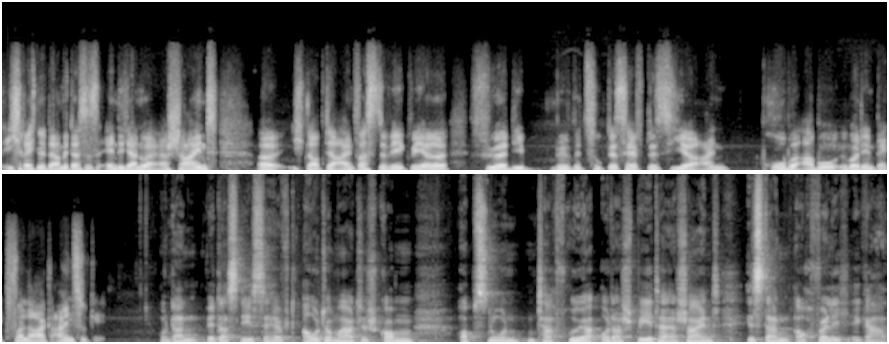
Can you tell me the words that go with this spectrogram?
Ich rechne damit, dass es Ende Januar erscheint. Äh, ich glaube, der einfachste Weg wäre für den Bezug des Heftes hier ein Probeabo über den Beck Verlag einzugehen. Und dann wird das nächste Heft automatisch kommen. Ob es nun einen Tag früher oder später erscheint, ist dann auch völlig egal.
